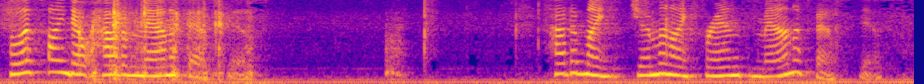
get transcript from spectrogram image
So let's find out how to manifest this. How do my Gemini friends manifest this?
